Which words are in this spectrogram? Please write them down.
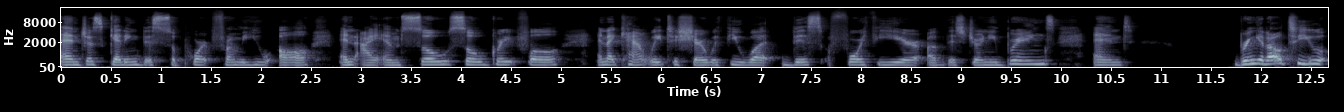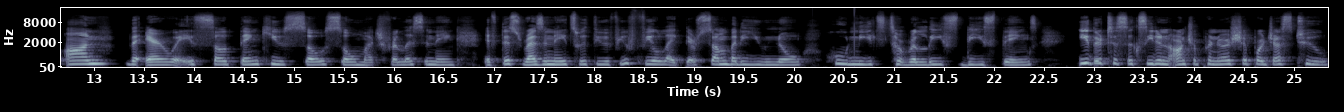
and just getting this support from you all. And I am so, so grateful. And I can't wait to share with you what this fourth year of this journey brings. And bring it all to you on the airways. So thank you so, so much for listening. If this resonates with you, if you feel like there's somebody you know who needs to release these things, either to succeed in entrepreneurship or just to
